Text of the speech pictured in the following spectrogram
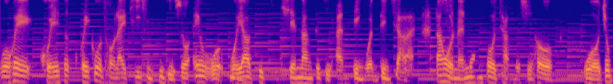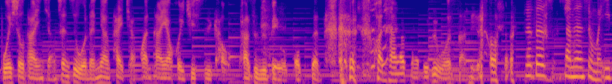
我会回回过头来提醒自己说，哎、欸，我我要自己先让自己安定稳定下来，当我能量够强的时候。我就不会受他影响，甚至我能量太强，换他要回去思考，他是不是被我共振？换他要闪，不是我闪，你知道吗？那这算不算是我们一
